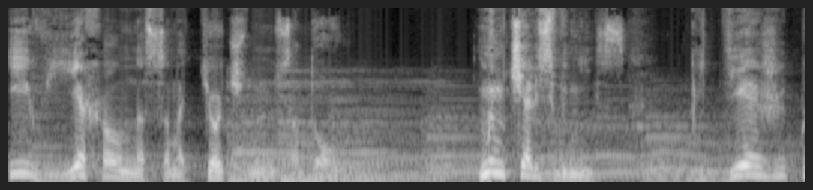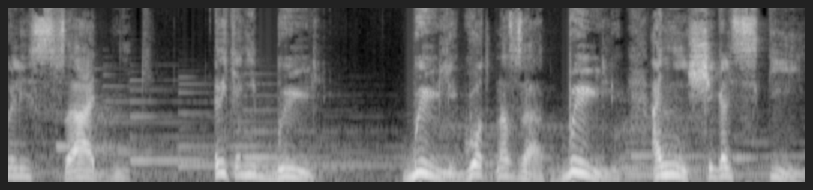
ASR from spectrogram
и въехал на самотечную садовую. Мы мчались вниз. Где же полисадники? А ведь они были. Были год назад, были. Они щегольские,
